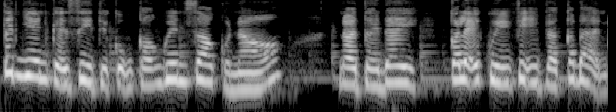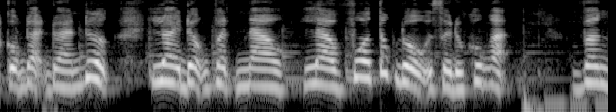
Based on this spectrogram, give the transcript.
Tất nhiên cái gì thì cũng có nguyên do của nó. Nói tới đây, có lẽ quý vị và các bạn cũng đã đoán được loài động vật nào là vua tốc độ rồi đúng không ạ? Vâng,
